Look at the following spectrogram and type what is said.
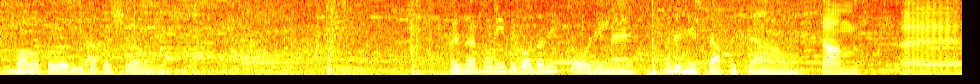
As bolas coloridas, paixão. Mas não é bonita igual a da Nitori, né? Onde a gente tá, pessoal? Estamos é,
